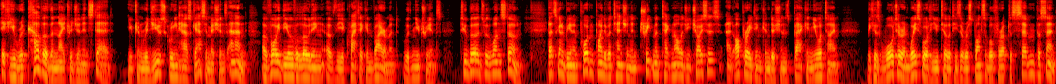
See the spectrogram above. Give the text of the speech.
If you recover the nitrogen instead, you can reduce greenhouse gas emissions and avoid the overloading of the aquatic environment with nutrients two birds with one stone. That's going to be an important point of attention in treatment technology choices and operating conditions back in your time because water and wastewater utilities are responsible for up to 7%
